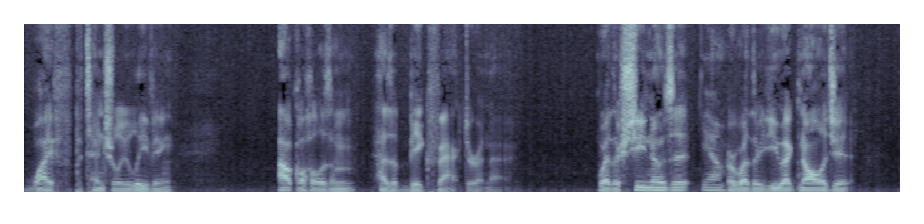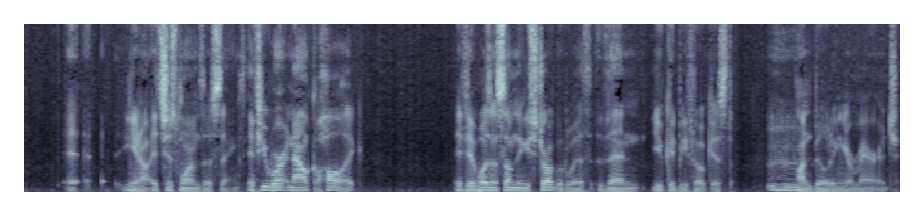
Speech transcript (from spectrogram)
wife potentially leaving, alcoholism has a big factor in that. Whether she knows it Yeah. or whether you acknowledge it, it, you know, it's just one of those things. If you weren't an alcoholic, if it wasn't something you struggled with, then you could be focused Mhm. on building your marriage.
